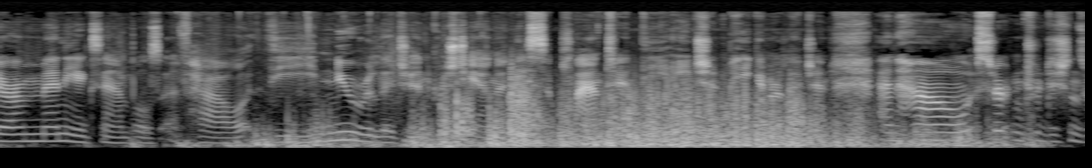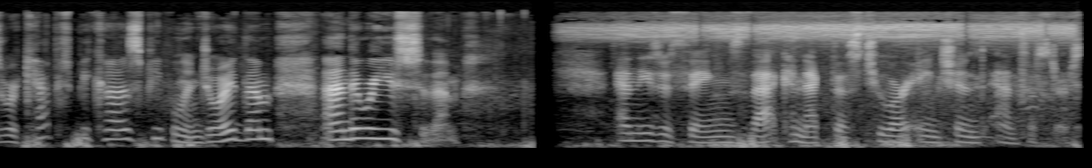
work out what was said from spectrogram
There are many examples of how the new religion, Christianity, supplanted the ancient pagan religion and how certain traditions were kept because people enjoyed them and they were used to them. And these are things that connect us to our ancient ancestors.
